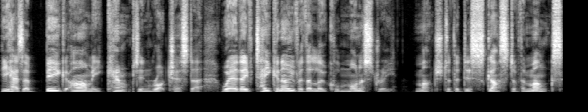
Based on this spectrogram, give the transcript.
He has a big army camped in Rochester, where they've taken over the local monastery, much to the disgust of the monks,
